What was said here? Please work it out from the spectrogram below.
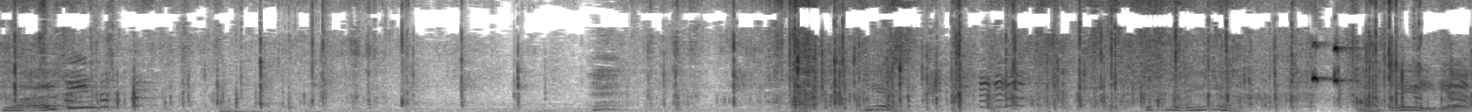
You want to open? Here. Open it right here. There you go.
